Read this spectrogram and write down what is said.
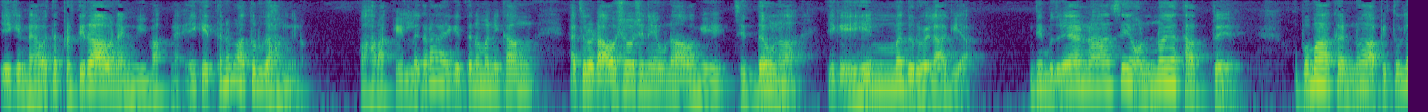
ඒකේ නැවත ප්‍රතිරාවණන් වීමක් නැහැ. ඒක එතනම අතුරුදහන් වෙනවා. පහරක් එල්ල කරා ඒක එතනම නිකන් ඇතුළට අවශෝෂණය වුණා වගේ සිද්ධ වුණා. ඒක එහෙම්ම දුර වෙලා ගියා. ඉතින් බුදුරජාණන් වහන්සේ ඔන්න ඔය தত্ত্বය උපමා කරනවා අපි තුල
